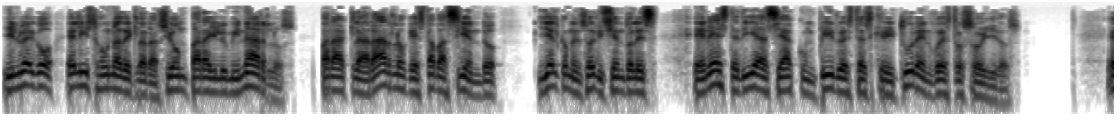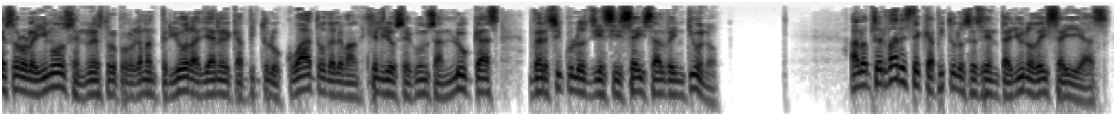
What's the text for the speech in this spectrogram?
y luego él hizo una declaración para iluminarlos, para aclarar lo que estaba haciendo, y él comenzó diciéndoles, En este día se ha cumplido esta escritura en vuestros oídos. Eso lo leímos en nuestro programa anterior allá en el capítulo cuatro del Evangelio según San Lucas, versículos dieciséis al veintiuno. Al observar este capítulo sesenta y uno de Isaías,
